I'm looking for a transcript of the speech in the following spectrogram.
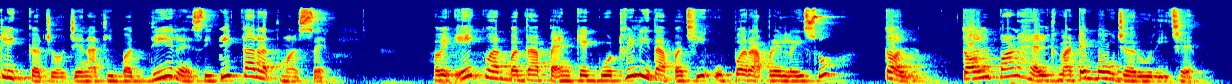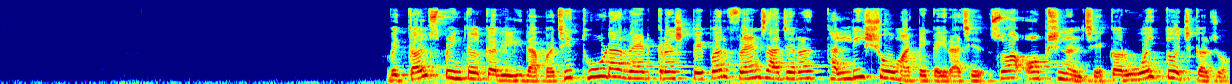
ક્લિક કરજો, જેનાથી બધી રેસીપી તરત મળશે. હવે એકવાર બધા પેનકેક ગોઠવી લીધા પછી ઉપર આપણે લઈશું તલ. તલ પણ હેલ્થ માટે બહુ જરૂરી છે. હવે તલ સ્પ્રિંકલ કરી લીધા પછી થોડા રેડ ક્રશ પેપર ફ્રેન્ડ્સ આજે થલ્લી શો માટે કર્યા છે. સો આ ઓપ્શનલ છે. કરવું હોય તો જ કરજો.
